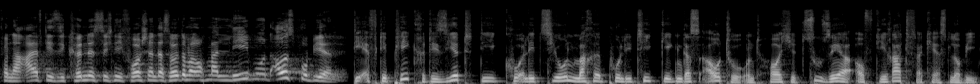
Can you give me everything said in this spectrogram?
von der AfD. Sie können es sich nicht vorstellen. Das sollte man auch mal leben und ausprobieren. Die FDP kritisiert, die Koalition mache Politik gegen das Auto und horche zu sehr auf die Radverkehrslobby.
